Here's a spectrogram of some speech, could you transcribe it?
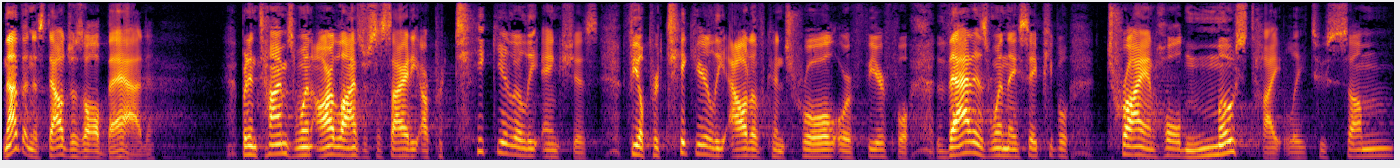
Not that nostalgia is all bad, but in times when our lives or society are particularly anxious, feel particularly out of control or fearful, that is when they say people try and hold most tightly to some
